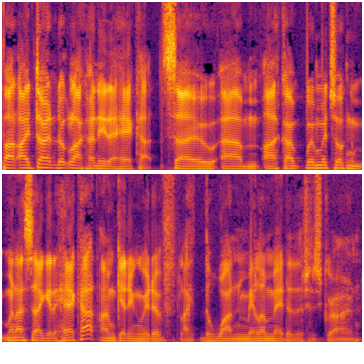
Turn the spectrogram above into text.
but I don't look like I need a haircut. So, um, like I, when we're talking, when I say I get a haircut, I'm getting rid of like the one millimeter that has grown.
